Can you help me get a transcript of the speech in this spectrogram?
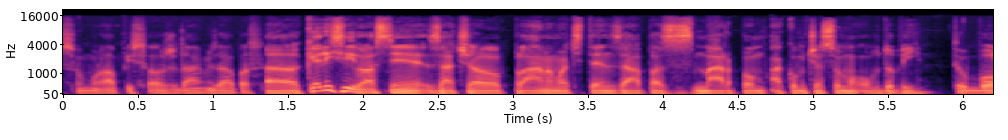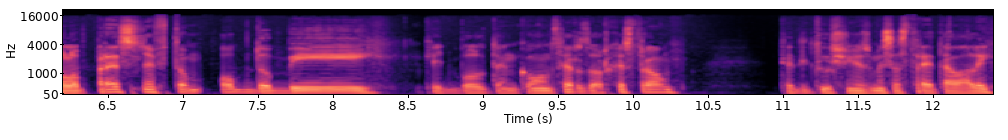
som mu napísal, že dajme zápas. Kedy si vlastne začal plánovať ten zápas s Marpom? V akom časovom období? To bolo presne v tom období, keď bol ten koncert s orchestrom. Tedy tuším, že sme sa stretávali.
